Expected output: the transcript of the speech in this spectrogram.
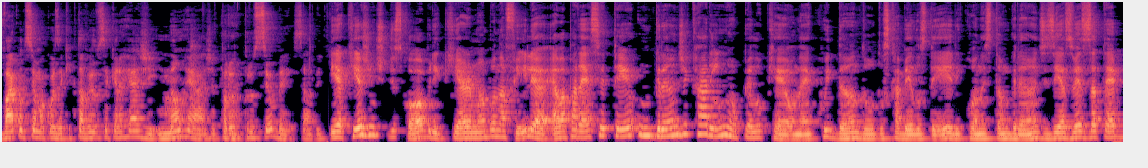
vai acontecer uma coisa aqui que talvez você queira reagir. Não reaja, pro, pro seu bem, sabe? E aqui a gente descobre que a irmã Bonafilha, ela parece ter um grande carinho pelo Kel, né? Cuidando dos cabelos dele quando estão grandes e às vezes até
